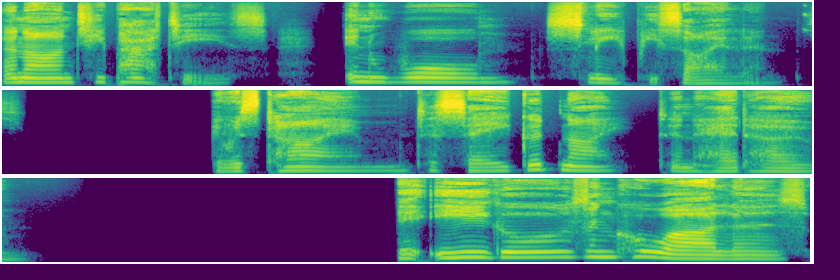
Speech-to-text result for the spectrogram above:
and Auntie Patty's in warm, sleepy silence. It was time to say good night and head home. The eagles and koalas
